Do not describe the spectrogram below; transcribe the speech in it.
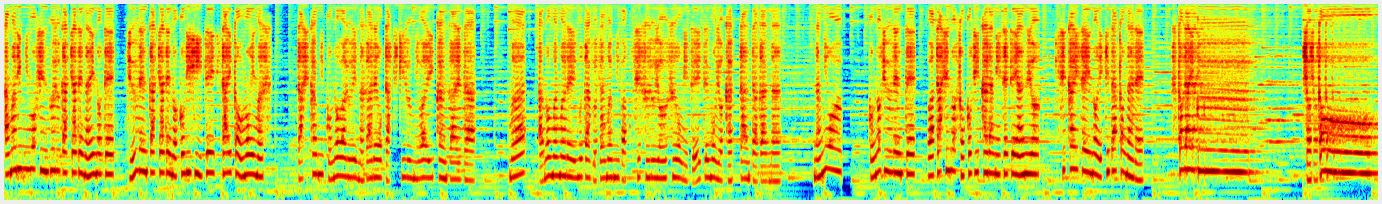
あまりにもシングルガチャでないので、10連ガチャで残り引いていきたいと思います。確かにこの悪い流れを断ち切るにはいい考えだ。まあ、あのままレイムが無様に爆死する様子を見ていてもよかったんだがな。何を？この10連で、私の底力見せてやんよ。起死回生の一打となれ。ストライクー。ショットー。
